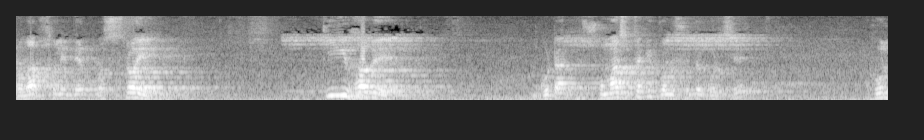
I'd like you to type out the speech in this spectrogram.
প্রভাবশালীদের প্রশ্রয়ে কীভাবে গোটা সমাজটাকে কলুষিত করছে, খুন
